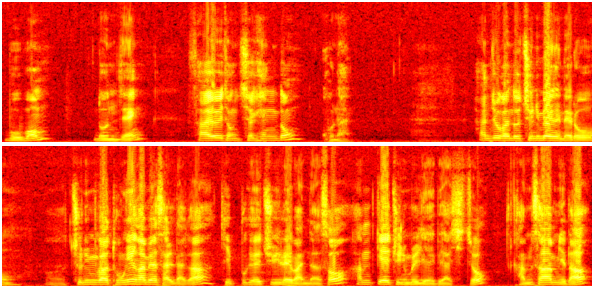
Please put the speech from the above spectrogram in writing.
모범, 논쟁, 사회 정치적 행동, 고난. 한 주간도 주님의 은혜로 어, 주님과 동행하며 살다가 기쁘게 주일에 만나서 함께 주님을 예배하시죠. 감사합니다.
